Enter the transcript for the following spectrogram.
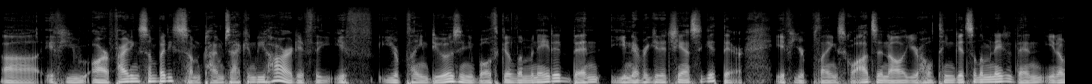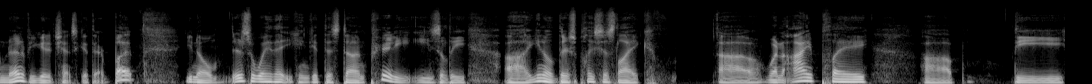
Uh, if you are fighting somebody, sometimes that can be hard. If the if you're playing duos and you both get eliminated, then you never get a chance to get there. If you're playing squads and all your whole team gets eliminated, then you know none of you get a chance to get there. But you know, there's a way that you can get this done pretty easily. Uh, you know, there's places like uh, when I play uh, the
